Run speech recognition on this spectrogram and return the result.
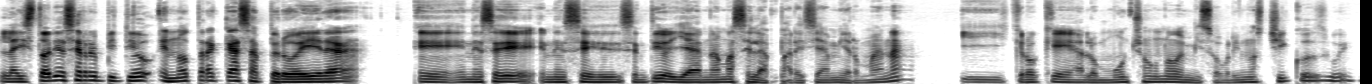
la historia se repitió en otra casa, pero era eh, en, ese, en ese sentido ya nada más se le aparecía a mi hermana y creo que a lo mucho a uno de mis sobrinos chicos, güey.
